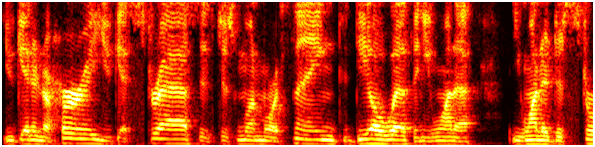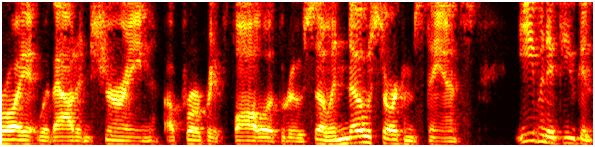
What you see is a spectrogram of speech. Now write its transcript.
you get in a hurry you get stressed it's just one more thing to deal with and you want to you want to destroy it without ensuring appropriate follow through so in no circumstance even if you can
